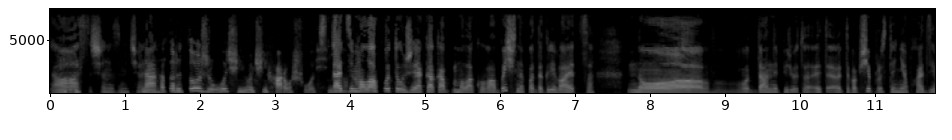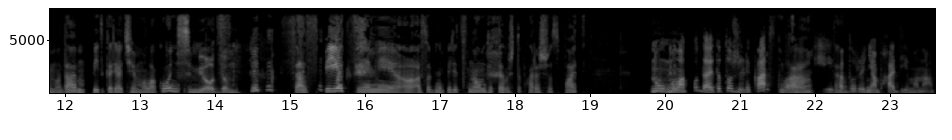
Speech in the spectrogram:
Да, совершенно замечательно. Да, который тоже очень-очень хорош осенью. Кстати, молоко тоже, как молоко обычно подогревается, но вот данный период это, это вообще просто необходимо, да, пить горячее молоко. С медом. Со специями, а, особенно перед сном, для того, чтобы хорошо спать. Ну, молоко, да, это тоже лекарство, да, и да. которое необходимо нам.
